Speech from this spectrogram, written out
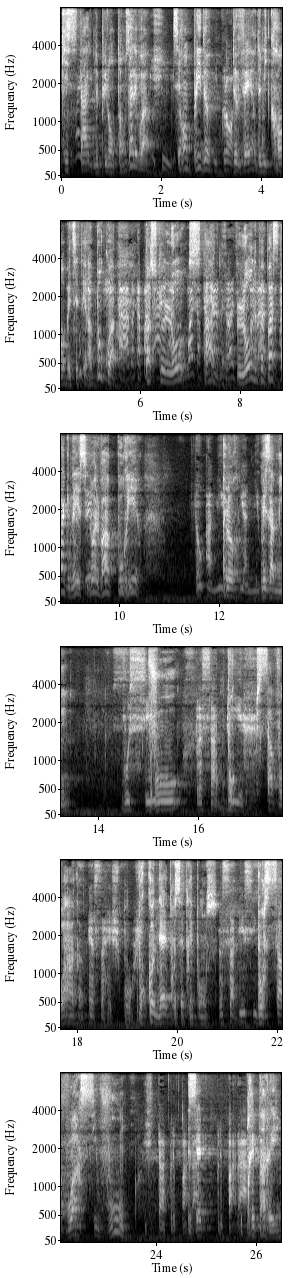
qui stagne depuis longtemps. Vous allez voir, c'est rempli de, de vers, de microbes, etc. Pourquoi? Parce que l'eau stagne. L'eau ne peut pas stagner, sinon elle va pourrir. Alors, mes amis, vous, pour savoir, pour connaître cette réponse, pour savoir si vous êtes préparé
